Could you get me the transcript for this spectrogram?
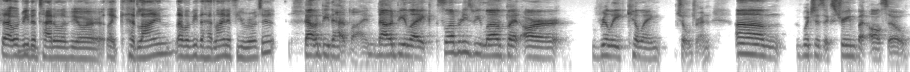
that would be the title of your like headline. That would be the headline if you wrote it. That would be the headline. That would be like celebrities we love but are really killing children, um, which is extreme, but also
